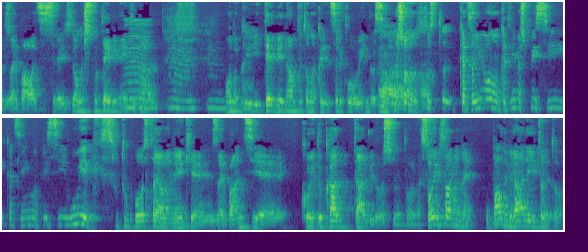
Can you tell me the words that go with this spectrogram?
zajebavati se sređiti, ono što smo tebi neki dan, ono, k- i tebi jedan put ono kad je crklo u Windowsu, A, znaš ono, to, sto- kad sam imao ono, kad imaš PC, kad sam imao PC, uvijek su tu postojale neke zajebancije koje do kad tad bi došlo do toga. S ovim stvarno ne. Upalim radi i to je to.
